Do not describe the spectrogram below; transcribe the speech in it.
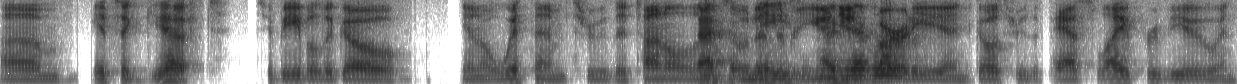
um, it's a gift to be able to go, you know, with them through the tunnel and go amazing. to the reunion never, party and go through the past life review and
